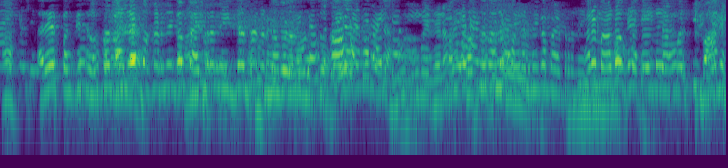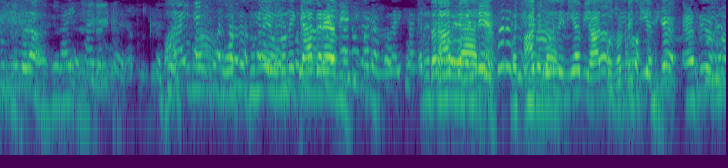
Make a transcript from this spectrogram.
अरे पंकज सबसे पहले पकड़ने का पैटर्न एक जैसा करना पड़ेगा। सबसे पहले पकड़ने का पैटर्न अरे माधव नंबर की बात सुनिए मेरा। गौर से सुनिए उन्होंने क्या करा है अभी? सर हाथ पकड़ने। हैं हाथ छोड़ देनी है अभी हाथ नहीं छोड़ने चाहिए अभी ऐसे रखना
